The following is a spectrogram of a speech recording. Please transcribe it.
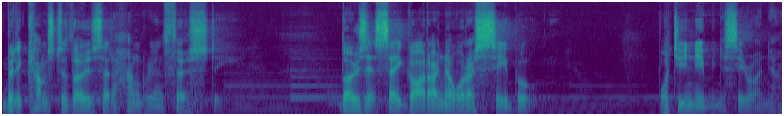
But it comes to those that are hungry and thirsty. Those that say, God, I know what I see, but what do you need me to see right now?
